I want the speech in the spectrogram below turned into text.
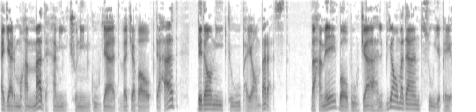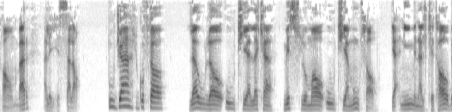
اگر محمد همی چنین گوید و جواب دهد بدانید که او پیامبر است. و همه با بوجهل بیامدند سوی پیغامبر علیه السلام. بوجهل گفتا لولا اوتی لک مثل ما اوتی موسا یعنی من الکتاب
